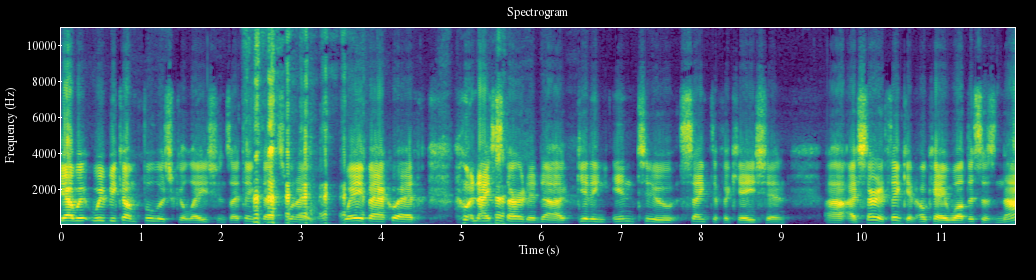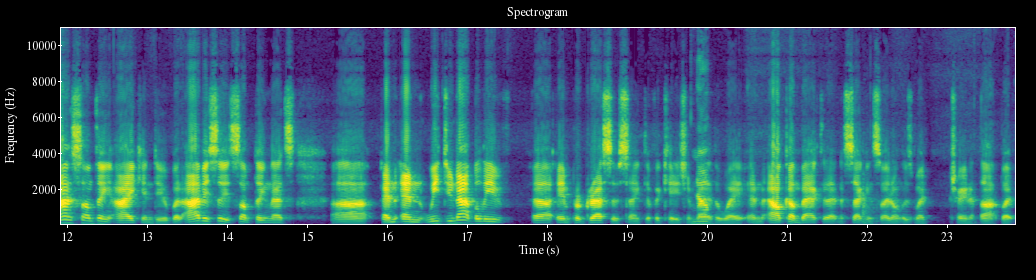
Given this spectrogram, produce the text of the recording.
Yeah, we we become foolish Galatians. I think that's when I way back when when I started uh, getting into sanctification uh, I started thinking, okay, well, this is not something I can do, but obviously it's something that's, uh, and and we do not believe uh, in progressive sanctification, nope. by the way, and I'll come back to that in a second, so I don't lose my train of thought. But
